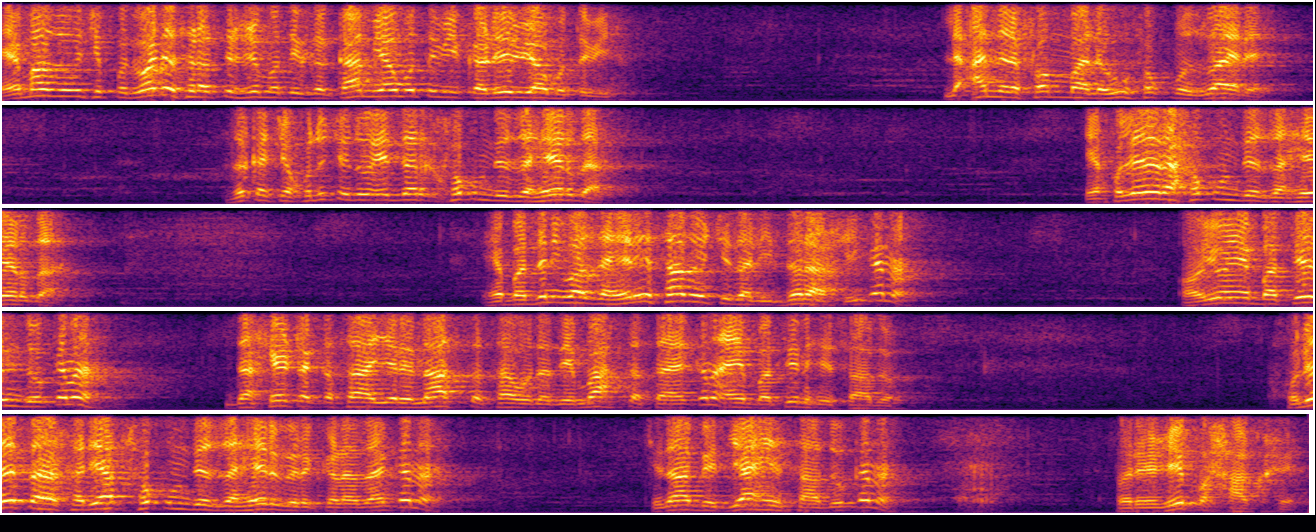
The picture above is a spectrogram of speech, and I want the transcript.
اما زه چې په دوه سره تشه متي که کم یا متوي که ډېر یا متوي لأن الفم له حکم ظاهر ځکه چې خلوچ دوه ادر حکم د ظاهر ده ا خ ل ر حكم د ظاهر ده ا بدن و ظاهر سره چې د لیدل شي کنه او یو ا باطن دو کنه د خېټه کسا یې ناس کسا و د دماغ کسا کنه ا باطن حساب خو دې ته شریعت حکم د ظاهر ورکړه ده کنه چې دا به بیا حسابو کنه پرېږې په حق شي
